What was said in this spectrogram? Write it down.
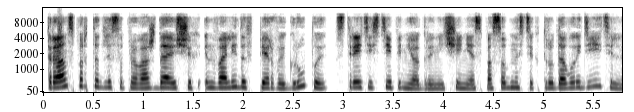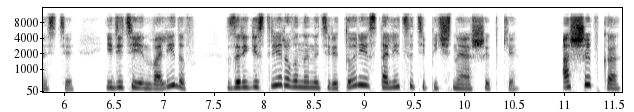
транспорта для сопровождающих инвалидов первой группы с третьей степенью ограничения способности к трудовой деятельности и детей-инвалидов, зарегистрированы на территории столицы типичные ошибки. Ошибка.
